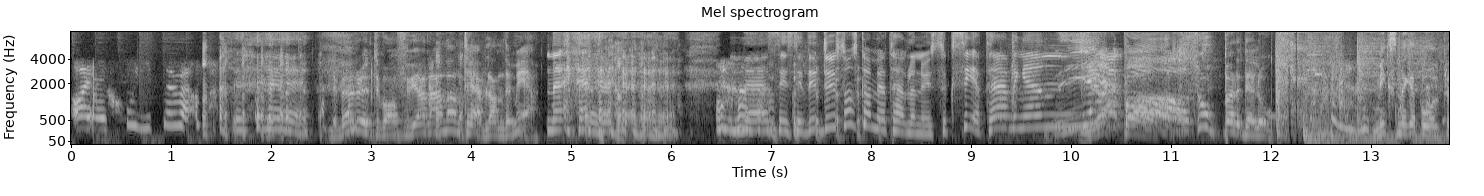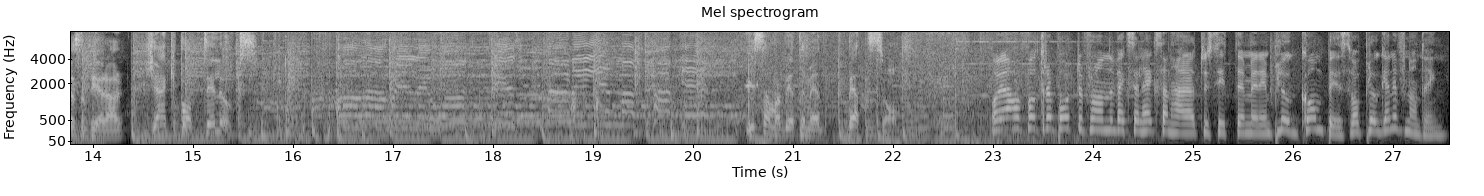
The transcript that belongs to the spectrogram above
Ja, jag är skitnervös. Det behöver du inte vara för vi har en annan tävlande med. Nej. Nej, Cissi, det är du som ska med och tävla nu i succétävlingen Jackpot! Super deluxe! Mix Megapol presenterar Jackpot Deluxe. I samarbete med Betsson. Och jag har fått rapporter från växelhäxan här att du sitter med din pluggkompis. Vad pluggar ni för någonting?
